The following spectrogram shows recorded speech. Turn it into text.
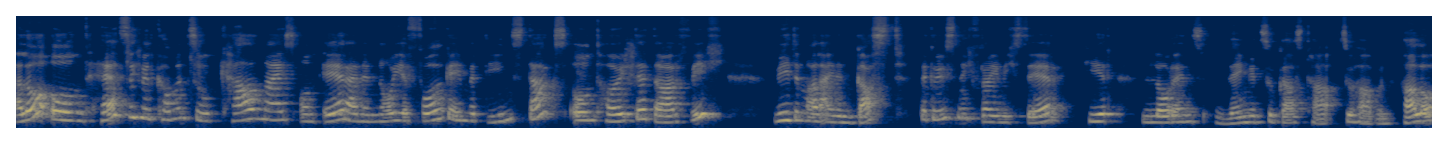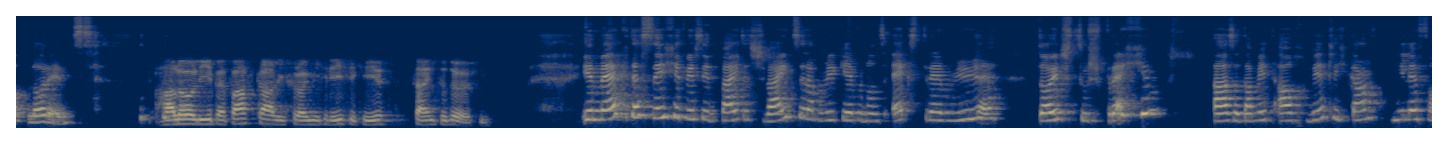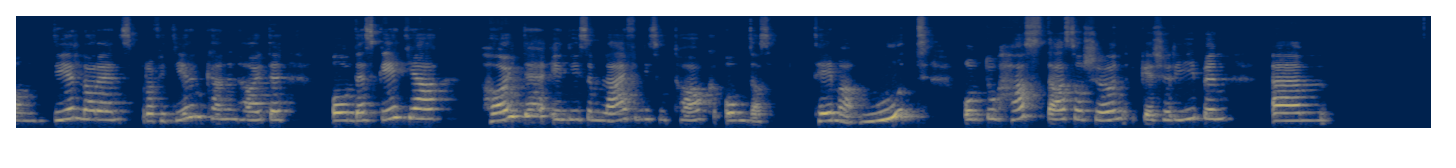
Hallo und herzlich willkommen zu Karl Mais on Air, eine neue Folge immer dienstags. Und heute darf ich wieder mal einen Gast begrüßen. Ich freue mich sehr, hier Lorenz Wenger zu Gast ha zu haben. Hallo Lorenz. Hallo liebe Pascal, ich freue mich riesig, hier sein zu dürfen. Ihr merkt es sicher, wir sind beides Schweizer, aber wir geben uns extrem Mühe, Deutsch zu sprechen. Also damit auch wirklich ganz viele von dir, Lorenz, profitieren können heute. Und es geht ja heute in diesem Live, in diesem Talk um das Thema Mut. Und du hast da so schön geschrieben, ähm,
